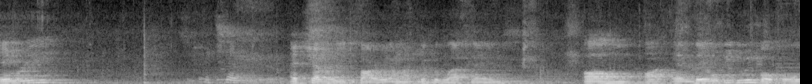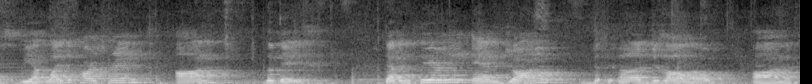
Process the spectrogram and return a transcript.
Amory Echeverry, sorry, I'm not good with last names. Um, uh, and they will be doing vocals. We have Liza Carstrand on the bass, Devin Theory and John D- uh, on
